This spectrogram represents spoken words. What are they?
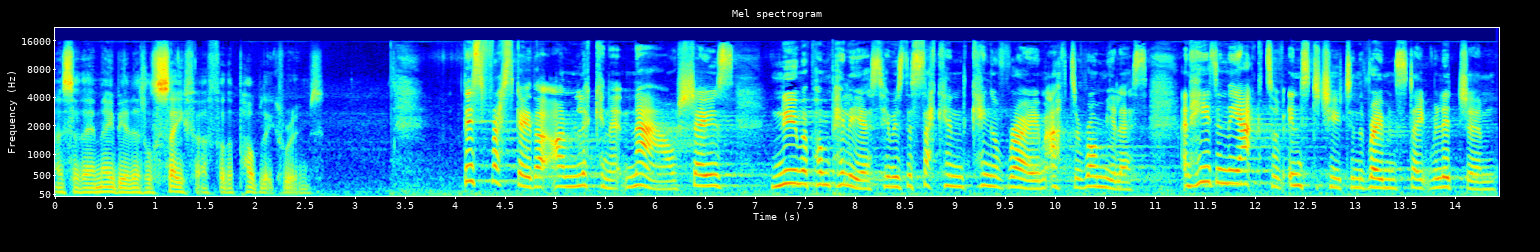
And so they may be a little safer for the public rooms. This fresco that I'm looking at now shows Numa Pompilius, who is the second king of Rome after Romulus, and he's in the act of instituting the Roman state religion.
